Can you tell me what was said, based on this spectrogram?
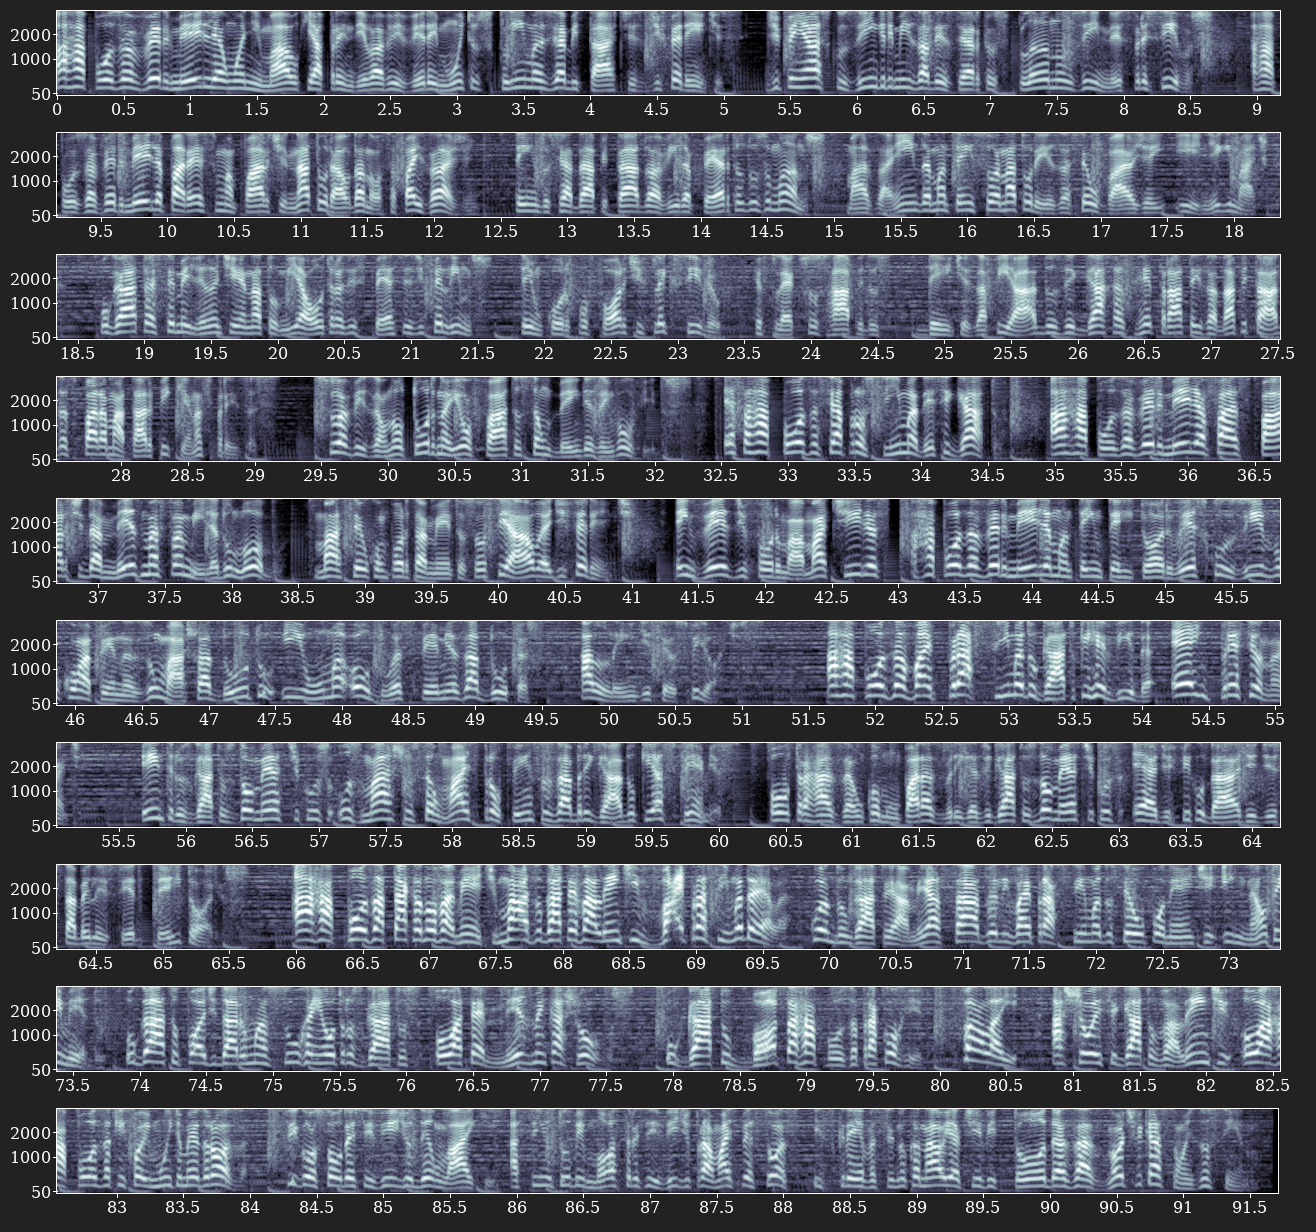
A raposa vermelha é um animal que aprendeu a viver em muitos climas e habitats diferentes, de penhascos íngremes a desertos planos e inexpressivos. A raposa vermelha parece uma parte natural da nossa paisagem, tendo se adaptado à vida perto dos humanos, mas ainda mantém sua natureza selvagem e enigmática. O gato é semelhante em anatomia a outras espécies de felinos. Tem um corpo forte e flexível, reflexos rápidos, dentes afiados e garras retráteis adaptadas para matar pequenas presas. Sua visão noturna e olfato são bem desenvolvidos. Essa raposa se aproxima desse gato. A raposa vermelha faz parte da mesma família do lobo, mas seu comportamento social é diferente. Em vez de formar matilhas, a raposa vermelha mantém um território exclusivo com apenas um macho adulto e uma ou duas fêmeas adultas, além de seus filhotes. A raposa vai pra cima do gato que revida. É impressionante. Entre os gatos domésticos, os machos são mais propensos a brigar do que as fêmeas. Outra razão comum para as brigas de gatos domésticos é a dificuldade de estabelecer territórios. A raposa ataca novamente, mas o gato é valente e vai para cima dela. Quando um gato é ameaçado, ele vai para cima do seu oponente e não tem medo. O gato pode dar uma surra em outros gatos ou até mesmo em cachorros. O gato bota a raposa para correr. Fala aí, achou esse gato valente ou a raposa que foi muito medrosa? Se gostou desse vídeo, dê um like. Assim o YouTube mostra esse vídeo para mais pessoas. Inscreva-se no canal e ative todas as notificações no sino.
